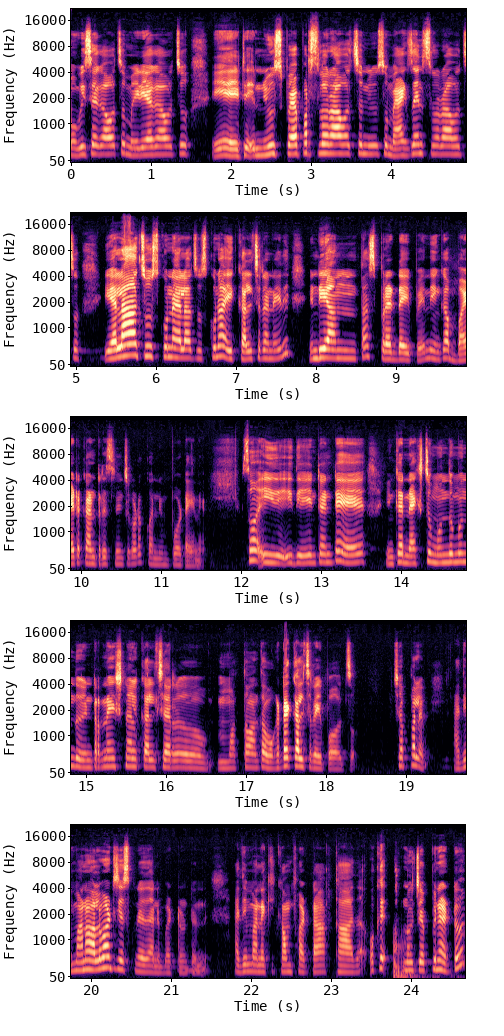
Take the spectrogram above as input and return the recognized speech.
మూవీసే కావచ్చు మీడియా కావచ్చు ఏ న్యూస్ పేపర్స్లో రావచ్చు న్యూస్ మ్యాగజైన్స్లో రావచ్చు. ఎలా చూసుకున్నా ఎలా చూసుకున్నా ఈ కల్చర్ అనేది ఇండియా అంతా స్ప్రెడ్ అయిపోయింది. ఇంకా బయట కంట్రీస్ నుంచి కూడా కొన్ని ఇంపోర్ట్ అయినాయి. సో ఇది ఇది ఏంటంటే ఇంకా నెక్స్ట్ ముందు ముందు ఇంటర్నేషనల్ కల్చర్ మొత్తం అంతా ఒకటే కల్చర్ అయిపోవచ్చు. చెప్పలేం. అది మనం అలవాటు చేసుకునే దాన్ని బట్టి ఉంటుంది. అది మనకి కంఫర్టా? కాదా? ఓకే నువ్వు చెప్పినట్టు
